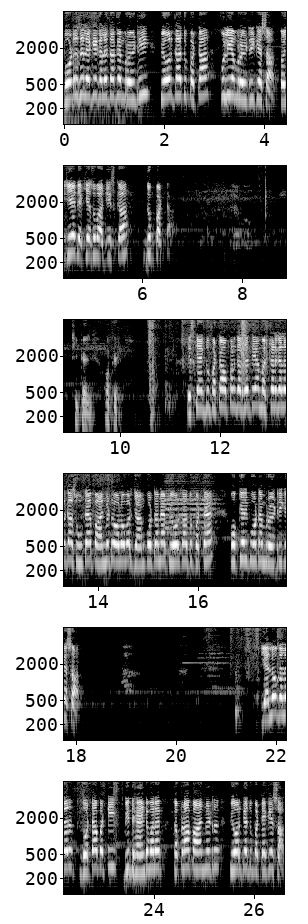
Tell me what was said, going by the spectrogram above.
border से लेके गले तक एम्ब्रॉयडरी प्योर का दुपट्टा फुली एम्ब्रॉयडरी के साथ। तो ये देखिए सुबह जी इसका दुपट्टा। ठीक है जी, ओके। इसका एक दुपट्टा ओपन कर देते हैं। मस्टर्ड कलर का सूट है, पाँच metre all over jam cotton है प्योर का दुपट्टा है। ओके रिपोर्ट एम्ब्रॉयडरी के साथ। येलो कलर गोटा पट्टी विद हैंड वर्क कपड़ा पाँच मीटर प्योर के दुपट्टे के साथ।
